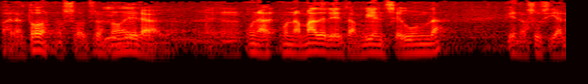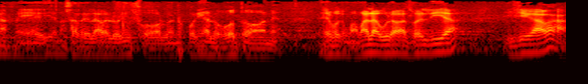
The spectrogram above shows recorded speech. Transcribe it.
para todos nosotros, ¿no? Era eh, una, una madre también segunda que nos usía las medias, nos arreglaba el uniforme, nos ponía los botones. eh, Porque mamá laburaba todo el día y llegaba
